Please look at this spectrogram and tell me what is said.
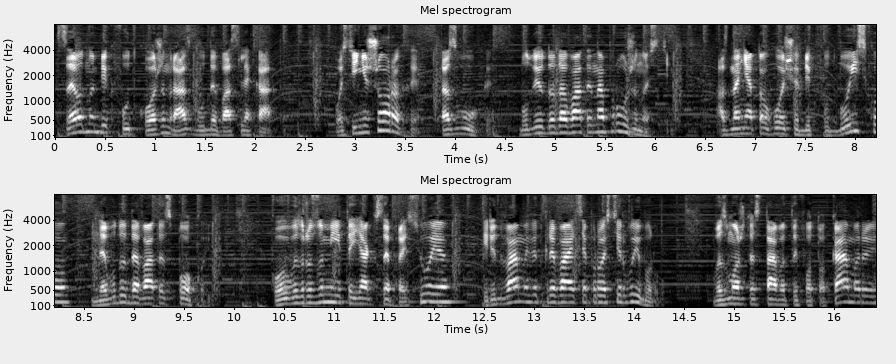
все одно Бікфут кожен раз буде вас лякати. Постійні шорохи та звуки будуть додавати напруженості, а знання того, що Бікфут близько, не буде давати спокою. Коли ви зрозумієте, як все працює, перед вами відкривається простір вибору. Ви зможете ставити фотокамери,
